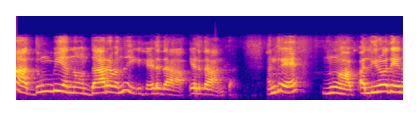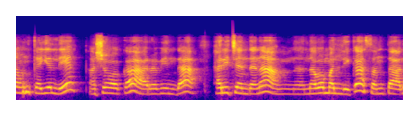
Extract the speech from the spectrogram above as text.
ಆ ದುಂಬಿ ಅನ್ನೋ ಒಂದು ದಾರವನ್ನು ಈಗ ಹೇಳ್ದ, ಎಳ್ದ ಅಂತ. ಅಂದ್ರೆ ಮು ಅಲ್ಲಿರೋದೇನು ಅವನ ಕೈಯಲ್ಲಿ ಅಶೋಕ, ಅರವಿಂದ, ಹರಿಚಂದನ ನವಮಲ್ಲಿಕ, ಸಂತಾನ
